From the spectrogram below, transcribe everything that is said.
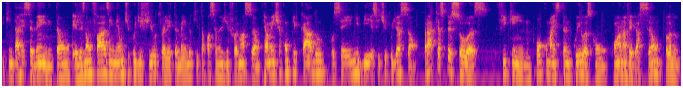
e quem está recebendo. Então, eles não fazem nenhum tipo de filtro ali também do que está passando de informação. Realmente é complicado você inibir esse tipo de ação. Para que as pessoas fiquem um pouco mais tranquilas com, com a navegação, falando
